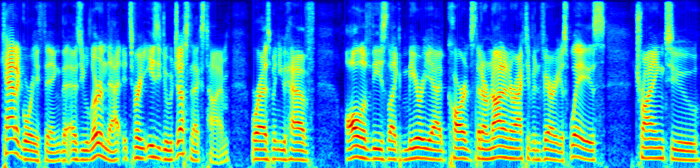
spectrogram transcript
category thing that as you learn that, it's very easy to adjust next time. Whereas when you have all of these like myriad cards that are not interactive in various ways, trying to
